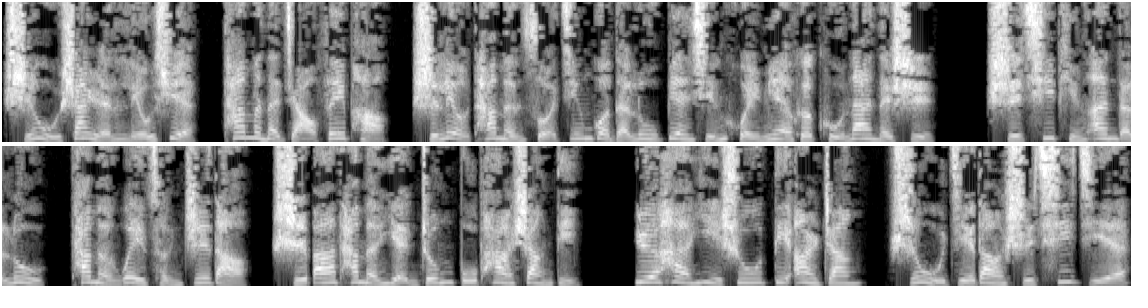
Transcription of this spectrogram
十五，杀人流血，他们的脚飞跑。十六，他们所经过的路变形毁灭和苦难的事。十七，平安的路，他们未曾知道。十八，他们眼中不怕上帝。约翰一书第二章十五节到十七节。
